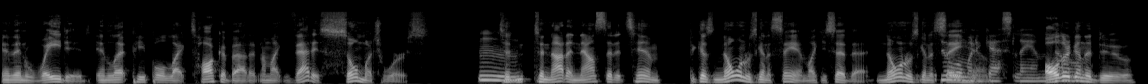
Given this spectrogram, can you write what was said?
and then waited and let people like talk about it. And I'm like, that is so much worse Mm. to to not announce that it's him because no one was going to say him. Like you said that no one was going to no say him. guessed Liam. All they're going to do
